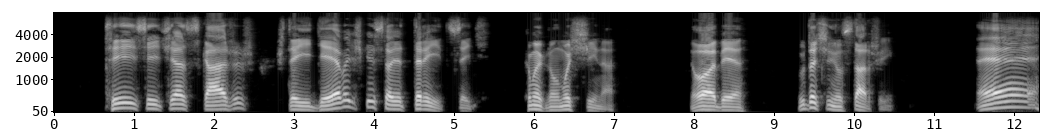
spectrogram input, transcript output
— Ты сейчас скажешь, что и девочки стоят тридцать? — хмыкнул мужчина. — Обе, — уточнил старший. э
